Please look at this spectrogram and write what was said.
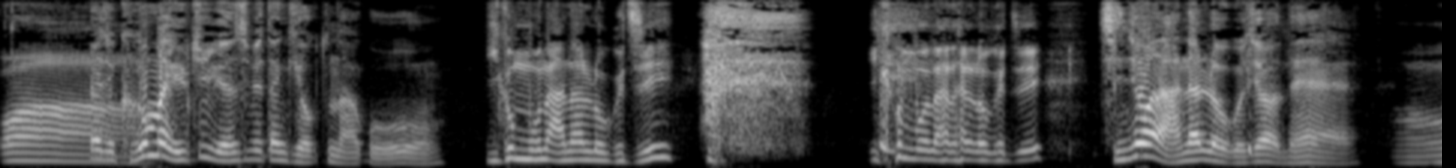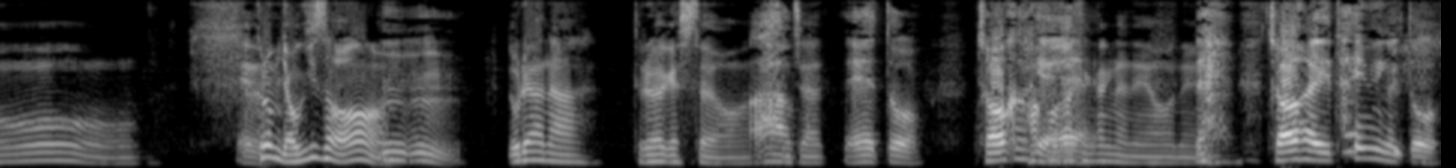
와. 그래가지고 그것만 일주일 연습했던 기억도 나고 이건 뭔 아날로그지? 이건 뭔 아날로그지? 진정한 아날로그죠. 네. 오. 예. 그럼 여기서 음, 음. 노래 하나 들어야겠어요. 아, 진짜 네, 또 정확하게 과거가 생각나네요. 네. 네. 정확하게 타이밍을 또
